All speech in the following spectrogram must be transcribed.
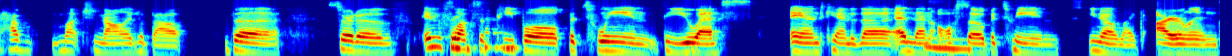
have much knowledge about the sort of influx of people between the US and Canada and then Mm. also between you know like Ireland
